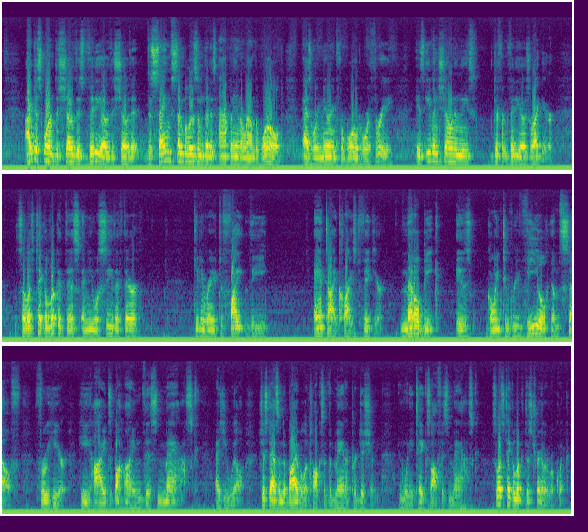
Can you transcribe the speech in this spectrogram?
I just wanted to show this video to show that the same symbolism that is happening around the world as we're nearing for World War III is even shown in these different videos right here. So let's take a look at this and you will see that they're getting ready to fight the Antichrist figure. Metalbeak is going to reveal himself through here. He hides behind this mask, as you will. Just as in the Bible, it talks of the man of perdition and when he takes off his mask. So let's take a look at this trailer real quick.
